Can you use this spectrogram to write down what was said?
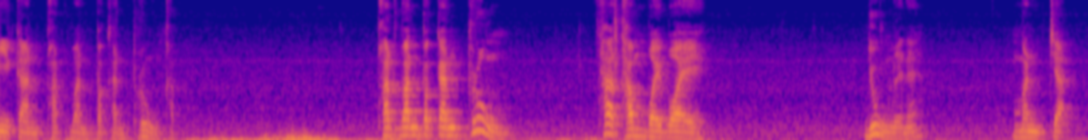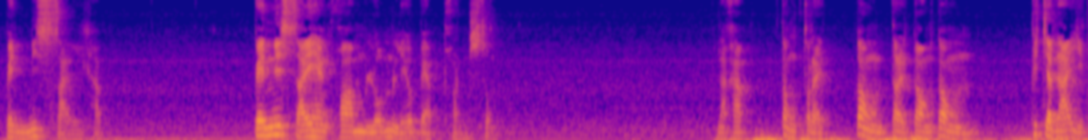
มีการผัดวันประกันพรุ่งครับ ผัดวันประกันพรุ่ง ถ้าทำบ่อยๆ ยุ่งเลยนะ มันจะเป็นนิสัยครับ เป็นนิสัยแห่งความล้มเหลวแบบผ่อนส่งนะครับ ต้องไตรต้องไตรตรองต้องพิจารณาอีก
